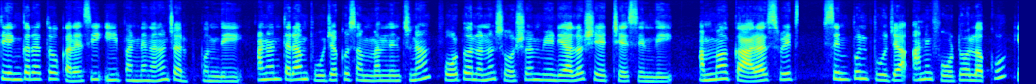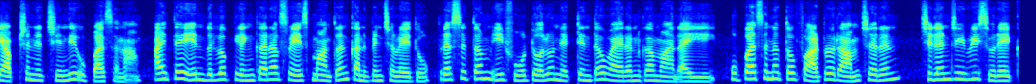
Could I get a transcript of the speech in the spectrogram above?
క్లింకరతో కలిసి ఈ పండుగను జరుపుకుంది. అనంతరం పూజకు సంబంధించిన ఫోటోలను సోషల్ మీడియాలో షేర్ చేసింది. అమ్మ కారా స్వీట్స్ సింపుల్ పూజ అనే ఫోటోలకు క్యాప్షన్ ఇచ్చింది ఉపాసన. అయితే ఇందులో క్లింకర ఫేస్ మాత్రం కనిపించలేదు. ప్రస్తుతం ఈ ఫోటోలు నెట్టింటో వైరల్గా మారాయి. ఉపాసనతో పాటు రామ్ చరణ్ చిరంజీవి సురేఖ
